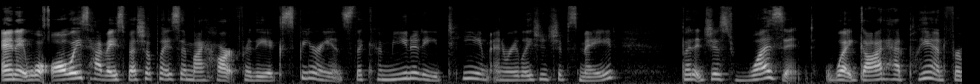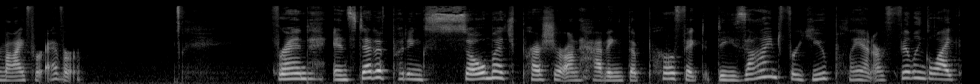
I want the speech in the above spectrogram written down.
and it will always have a special place in my heart for the experience, the community, team, and relationships made but it just wasn't what God had planned for my forever. Friend, instead of putting so much pressure on having the perfect designed for you plan or feeling like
